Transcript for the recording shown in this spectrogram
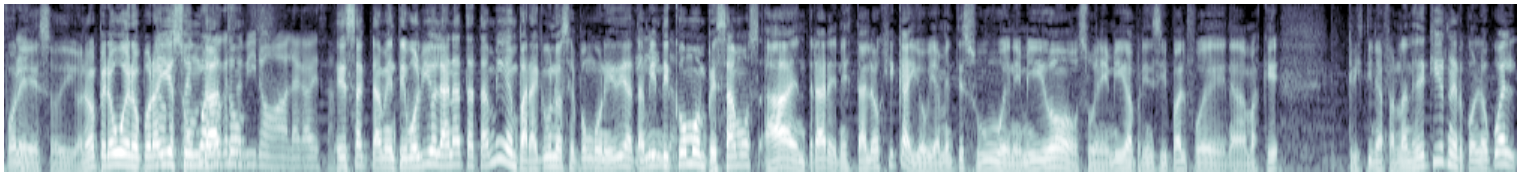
por sí. eso digo, ¿no? Pero bueno, por ahí No, es un dato... que se vino a la cabeza. Exactamente, volvió la nata también para que uno se ponga una idea también de cómo empezamos a entrar en esta lógica y obviamente su enemigo o su enemiga principal fue nada más que Cristina Fernández de Kirchner, con lo cual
